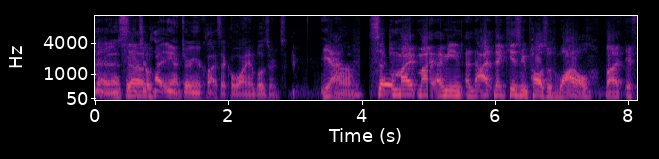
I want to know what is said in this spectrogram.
Yeah, so, So- cla- yeah, during your classic Hawaiian blizzards. Yeah. Um, So my my I mean I, that gives me pause with Waddle, but if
